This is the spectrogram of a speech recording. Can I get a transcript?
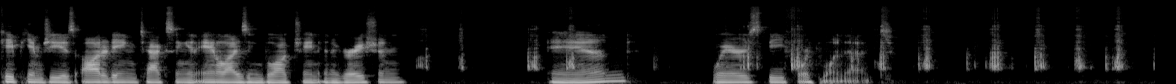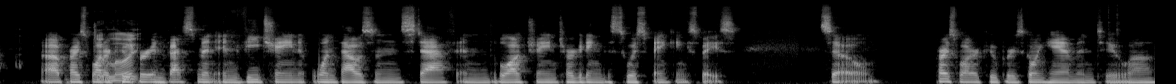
KPMG is auditing, taxing, and analyzing blockchain integration. And where's the fourth one at? Uh, PricewaterhouseCooper investment in VeChain 1000 staff in the blockchain targeting the Swiss banking space. So, PricewaterhouseCooper is going ham into uh,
